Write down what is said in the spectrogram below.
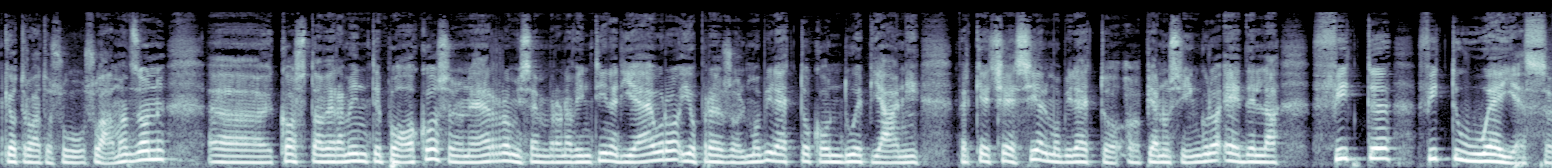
che ho trovato su, su Amazon. Uh, costa veramente poco se non erro mi sembra una ventina di euro. Io ho preso il mobiletto con due piani perché c'è sia il mobiletto uh, piano singolo e della Fit Fitways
